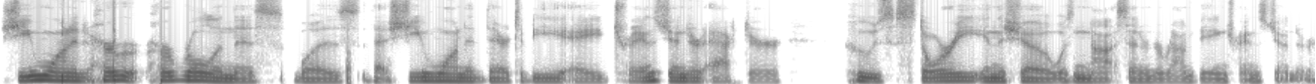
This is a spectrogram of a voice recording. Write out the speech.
she wanted her her role in this was that she wanted there to be a transgender actor whose story in the show was not centered around being transgender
